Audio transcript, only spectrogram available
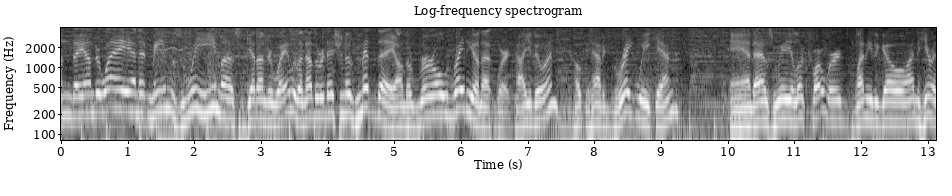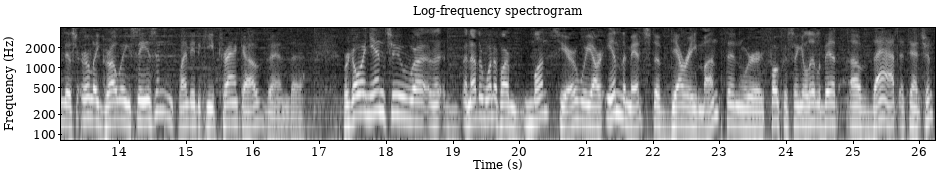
Monday underway, and it means we must get underway with another edition of Midday on the Rural Radio Network. How you doing? Hope you had a great weekend. And as we look forward, plenty to go on here in this early growing season, plenty to keep track of, and uh, we're going into uh, another one of our months here. We are in the midst of Dairy Month, and we're focusing a little bit of that attention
